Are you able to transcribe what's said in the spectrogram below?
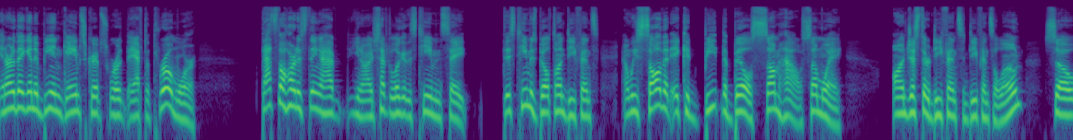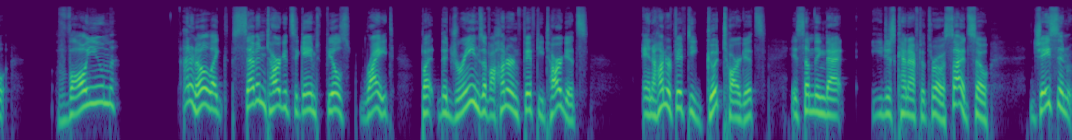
and are they going to be in game scripts where they have to throw more? That's the hardest thing I have. You know, I just have to look at this team and say, this team is built on defense. And we saw that it could beat the Bills somehow, some way on just their defense and defense alone. So, volume, I don't know, like seven targets a game feels right, but the dreams of 150 targets and 150 good targets is something that you just kind of have to throw aside. So, Jason,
